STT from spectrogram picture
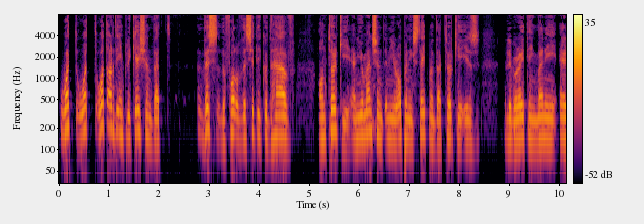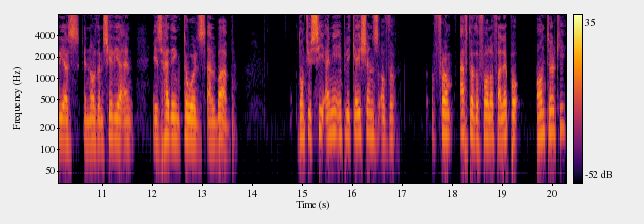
what, what, what are the implications that this, the fall of the city could have on Turkey? And you mentioned in your opening statement that Turkey is liberating many areas in northern Syria and is heading towards Al-Bab. Don't you see any implications of the, from after the fall of Aleppo on Turkey?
